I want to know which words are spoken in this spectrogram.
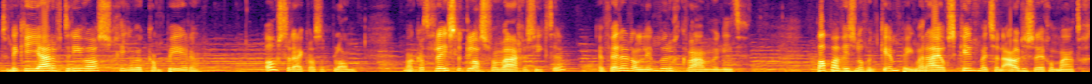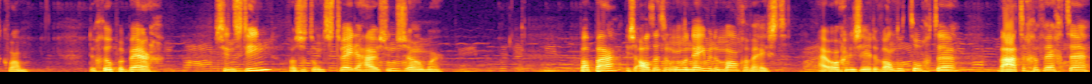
Toen ik een jaar of drie was, gingen we kamperen. Oostenrijk was het plan, maar ik had vreselijk last van wagenziekte en verder dan Limburg kwamen we niet. Papa wist nog een camping waar hij als kind met zijn ouders regelmatig kwam. De Gulpenberg. Sindsdien was het ons tweede huis in de zomer. Papa is altijd een ondernemende man geweest. Hij organiseerde wandeltochten, watergevechten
